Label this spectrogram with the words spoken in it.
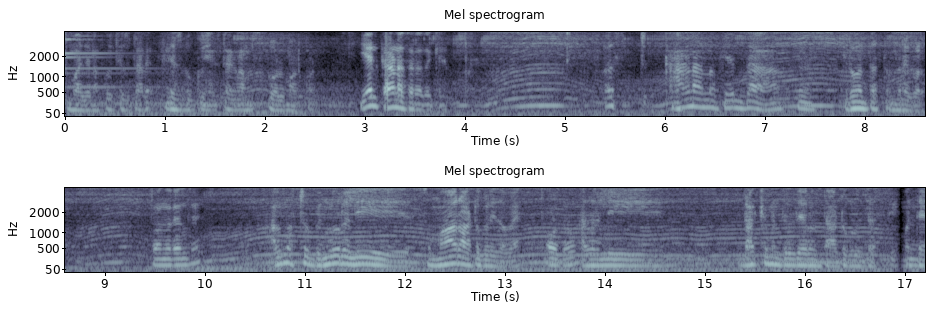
ತುಂಬ ಜನ ಕೂತಿರ್ತಾರೆ. ಫೇಸ್ಬುಕ್ ಇನ್ಸ್ಟಾಗ್ರಾಮ್ ಸ್ಕ್ರೋಲ್ ಮಾಡ್ಕೊಂಡು. ಏನು ಕಾರಣ ಸರ್ ಅದಕ್ಕೆ? ಫಸ್ಟ್ ಕಾರಣ ಅನ್ನೋಕ್ಕಿಂತ ಇರುವಂಥ ತೊಂದರೆಗಳು. ತೊಂದರೆ ಅಂದರೆ? ಆಲ್ಮೋಸ್ಟ್ ಬೆಂಗಳೂರಲ್ಲಿ ಸುಮಾರು ಆಟೋಗಳಿದ್ದಾವೆ ಹೌದು. ಅದರಲ್ಲಿ ಡಾಕ್ಯುಮೆಂಟ್ ಇಲ್ಲದೆ ಇರುವಂಥ ಆಟೋಗಳು ಜಾಸ್ತಿ. ಮತ್ತು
